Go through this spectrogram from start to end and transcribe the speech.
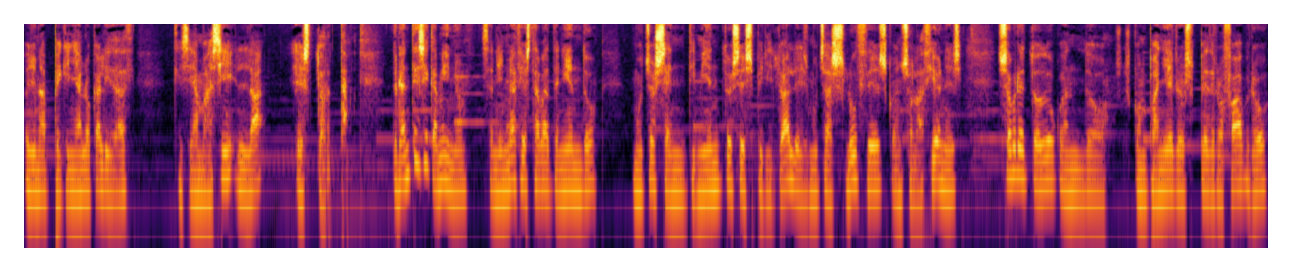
hay una pequeña localidad que se llama así La Estorta. Durante ese camino, San Ignacio estaba teniendo muchos sentimientos espirituales, muchas luces, consolaciones, sobre todo cuando sus compañeros Pedro Fabro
